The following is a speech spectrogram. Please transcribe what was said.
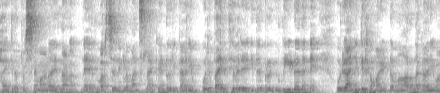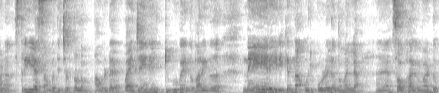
ഭയങ്കര പ്രശ്നമാണ് എന്നാണ്. നേരെ മറിച്ച് നിങ്ങൾ മനസ്സിലാക്കേണ്ട ഒരു കാര്യം ഒരു പരിധിവരെ ഇത് പ്രകൃതിയുടെ തന്നെ ഒരു അനുഗ്രഹമായിട്ട് മാറുന്ന കാര്യമാണ്. സ്ത്രീയെ സംബന്ധിച്ചിടത്തോളം അവരുടെ വൈജൈനിൽ ട്യൂബ് എന്ന് പറയുന്നത് നേരെ ഇരിക്കുന്ന ഒരു കുഴലൊന്നുമല്ല. സ്വാഭാവികമായിട്ടും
